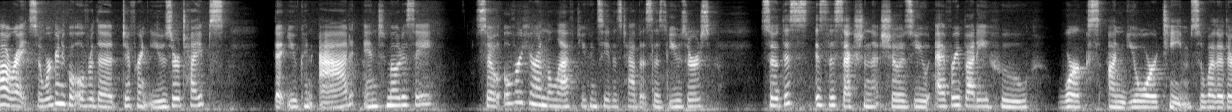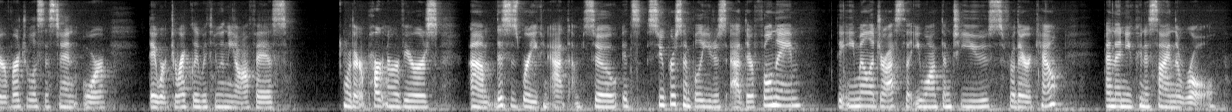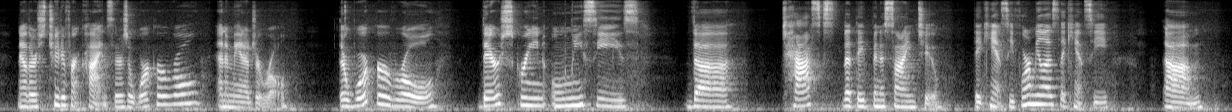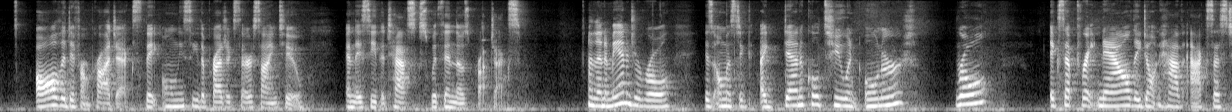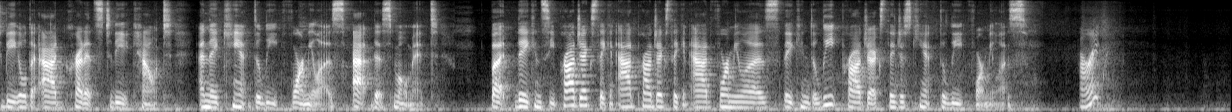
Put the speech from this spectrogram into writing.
All right, so we're going to go over the different user types that you can add into Modus 8. So over here on the left, you can see this tab that says users. So this is the section that shows you everybody who works on your team. So whether they're a virtual assistant or they work directly with you in the office or they're a partner of yours, um, this is where you can add them. So it's super simple. You just add their full name, the email address that you want them to use for their account, and then you can assign the role. Now there's two different kinds. There's a worker role and a manager role. The worker role, their screen only sees the tasks that they've been assigned to. They can't see formulas, they can't see um, all the different projects. They only see the projects they're assigned to, and they see the tasks within those projects. And then a manager role is almost identical to an owner's role, except right now they don't have access to be able to add credits to the account and they can't delete formulas at this moment. But they can see projects, they can add projects, they can add formulas, they can delete projects, they just can't delete formulas. All right.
